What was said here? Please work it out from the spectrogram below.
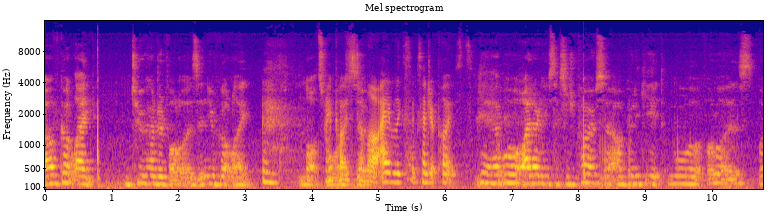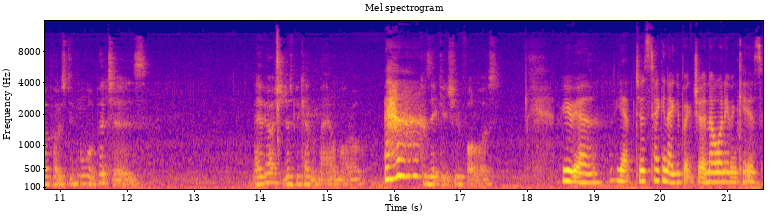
I've got like 200 followers and you've got like lots I more. post so- a lot I have like 600 posts Yeah, well, I don't have 600 posts, so I'm gonna get more followers by posting more pictures. Maybe I should just become a male model because that gets you followers. you uh, yep just take a naked picture no one even cares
